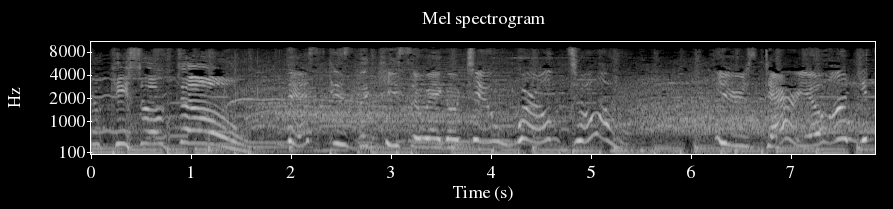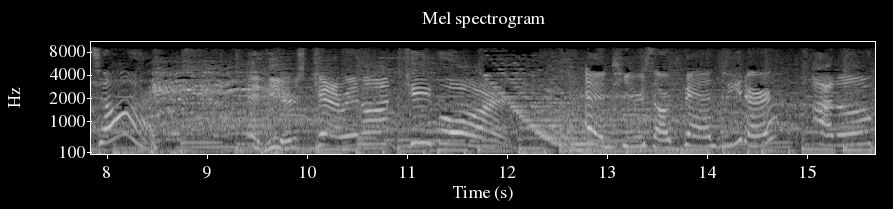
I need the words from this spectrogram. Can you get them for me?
to Kiso Dome! This is the Kiso Eigo 2 World Tour. Here's Dario on guitar. And here's Karen on keyboard! And here's our band leader. Ano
